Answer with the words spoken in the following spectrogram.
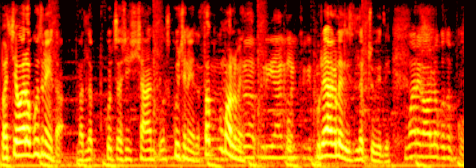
बच्चे वाला कुछ नहीं था। मतलब कुछ ऐसी शांत कुछ नहीं था। सबको मालूम है। पूरी आग लग चुकी थी। पूरी आग लग लग चुकी थी। तुम्हारे गाँव लोगों को सबको?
